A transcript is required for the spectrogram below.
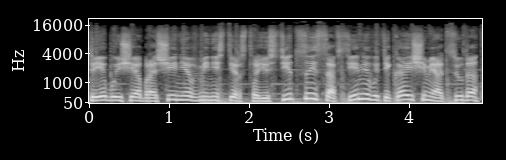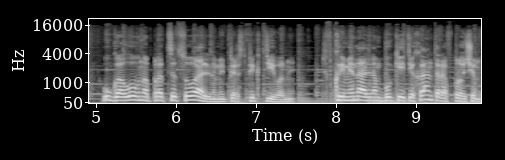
требующий обращения в Министерство юстиции со всеми вытекающими отсюда уголовно-процессуальными перспективами. В криминальном букете Хантера, впрочем,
